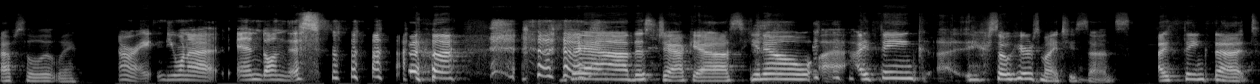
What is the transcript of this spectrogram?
Absolutely. all right do you want to end on this yeah, this jackass. You know, I, I think uh, so. Here's my two cents. I think that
